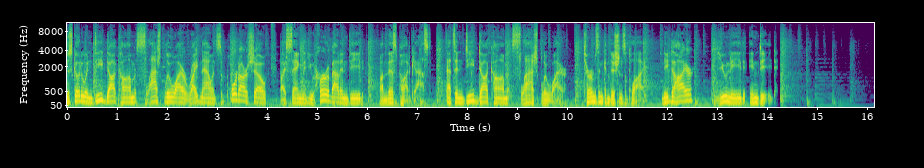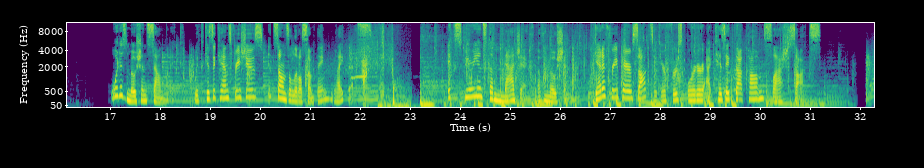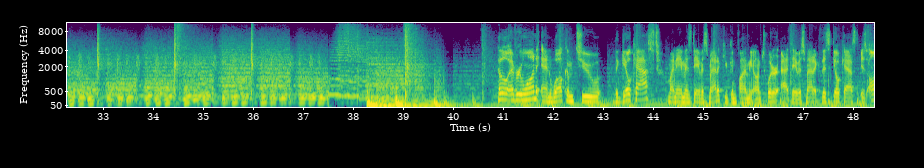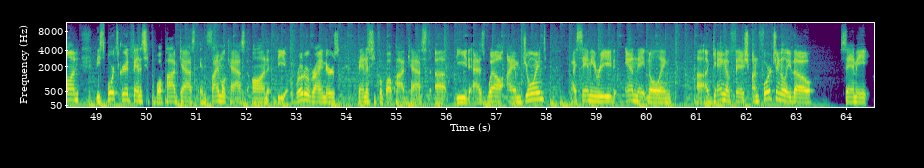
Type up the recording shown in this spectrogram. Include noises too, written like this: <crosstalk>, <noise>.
Just go to Indeed.com slash BlueWire right now and support our show by saying that you heard about Indeed on this podcast. That's Indeed.com slash BlueWire. Terms and conditions apply. Need to hire? You need Indeed. What does motion sound like? With Kizikans free shoes, it sounds a little something like this. Experience the magic of motion. Get a free pair of socks with your first order at kizik.com slash socks. Hello, everyone, and welcome to the Gilcast. My name is Davis Mattek. You can find me on Twitter at Davis Mattek. This Gilcast is on the Sports Grid Fantasy Football Podcast and simulcast on the Roto Grinders Fantasy Football Podcast uh, feed as well. I am joined by Sammy Reed and Nate Noling, uh, a gang of fish. Unfortunately, though, Sammy,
